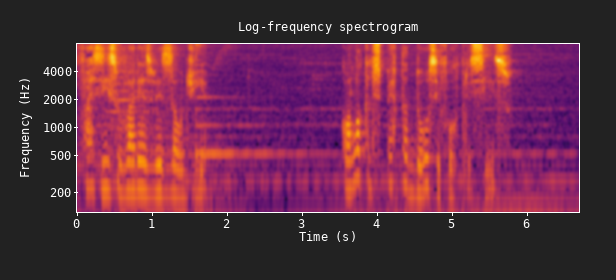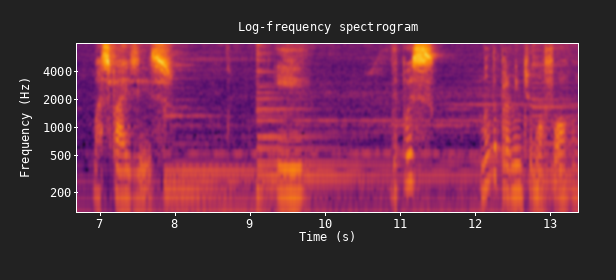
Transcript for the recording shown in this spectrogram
Faz isso várias vezes ao dia. Coloca despertador se for preciso, mas faz isso. E depois manda para mim de alguma forma,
